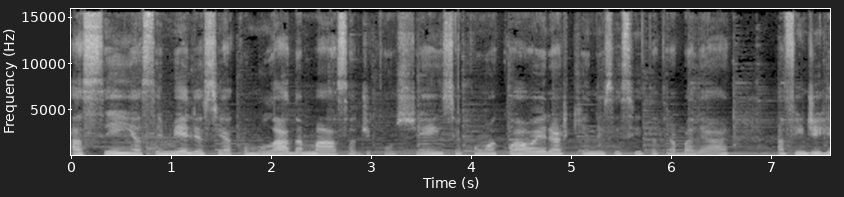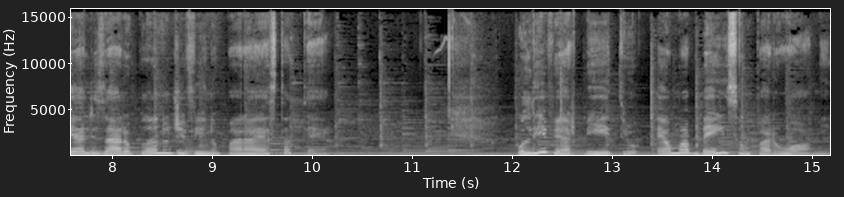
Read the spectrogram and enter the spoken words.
Assim, assemelha-se a acumulada massa de consciência com a qual a hierarquia necessita trabalhar a fim de realizar o plano divino para esta terra. O livre-arbítrio é uma bênção para o homem,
